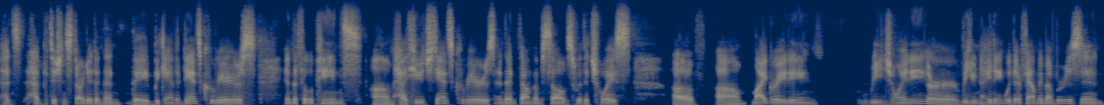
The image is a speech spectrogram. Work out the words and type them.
had had petitions started and then they began their dance careers in the Philippines, um, had huge dance careers, and then found themselves with a choice of um, migrating, rejoining, or reuniting with their family members in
